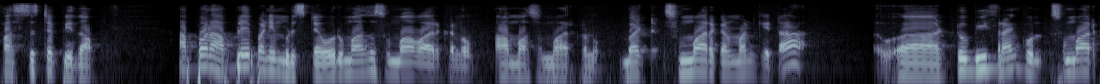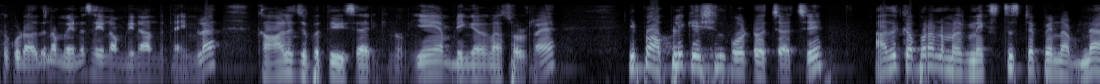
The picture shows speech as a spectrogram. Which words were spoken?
ஃபர்ஸ்ட் ஸ்டெப் இதான் அப்போ நான் அப்ளை பண்ணி முடிச்சிட்டேன். ஒரு மாதம் சும்மாவாக இருக்கணும். ஆமாம் சும்மா இருக்கணும். பட் சும்மா இருக்கணுமான்னு கேட்டால் டு பி ஃப்ரேங்க் சும்மா இருக்கக்கூடாது. நம்ம என்ன செய்யணும் அப்படின்னா அந்த டைமில் காலேஜை பற்றி விசாரிக்கணும். ஏன் அப்படிங்கிறத நான் சொல்கிறேன் இப்போ அப்ளிகேஷன் போட்டு வச்சாச்சு. அதுக்கப்புறம் நம்மளுக்கு நெக்ஸ்ட் ஸ்டெப் என்ன அப்படின்னா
